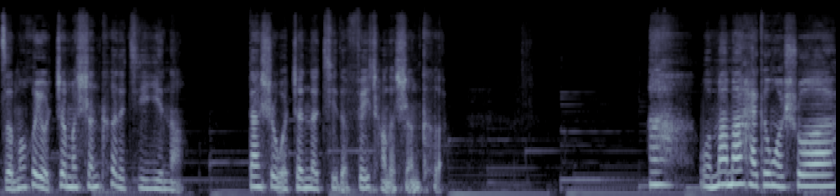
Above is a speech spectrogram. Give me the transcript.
怎么会有这么深刻的记忆呢？但是我真的记得非常的深刻。啊，我妈妈还跟我说，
